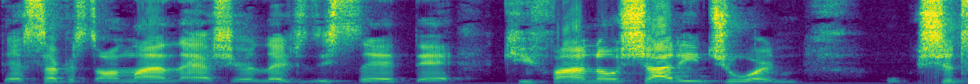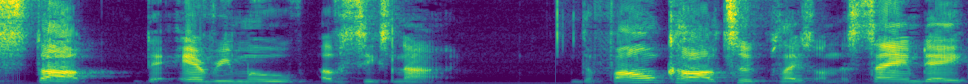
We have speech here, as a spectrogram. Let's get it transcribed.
that surfaced online last year, allegedly said that Kifano Shotti Jordan should stop the every move of six nine. The phone call took place on the same day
